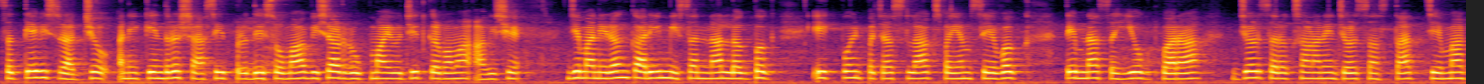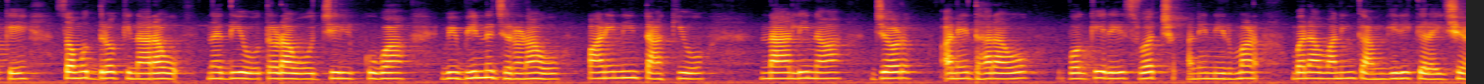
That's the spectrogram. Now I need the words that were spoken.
સત્યાવીસ રાજ્યો અને કેન્દ્ર શાસિત પ્રદેશોમાં વિશાળ રૂપમાં આયોજિત કરવામાં આવી છે, જેમાં નિરંકારી મિશનના લગભગ એક પોઈન્ટ પચાસ લાખ સ્વયંસેવક તેમના સહયોગ દ્વારા જળ સંરક્ષણ અને જળ સંસ્થા, જેમાં કે સમુદ્ર કિનારાઓ, નદીઓ, તળાવો, ઝીલ, કૂવા, વિભિન્ન ઝરણાઓ પાણીની ટાંકીઓ, નાલીના જળ અને ધારાઓ વગેરે સ્વચ્છ અને નિર્મળ બનાવવાની કામગીરી કરાઈ છે.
